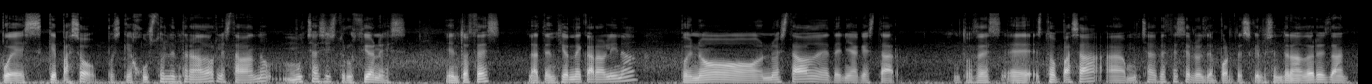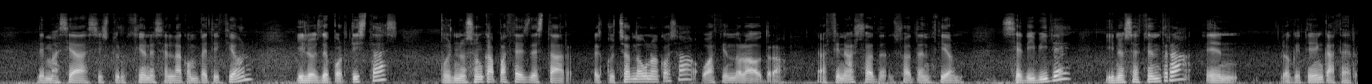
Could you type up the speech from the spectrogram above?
pues ¿qué pasó? Pues que justo el entrenador le estaba dando muchas instrucciones. Y entonces la atención de Carolina pues no, no estaba donde tenía que estar. Entonces eh, esto pasa muchas veces en los deportes que los entrenadores dan demasiadas instrucciones en la competición y los deportistas pues no son capaces de estar escuchando una cosa o haciendo la otra al final su, atención se divide y no se centra en lo que tienen que hacer,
